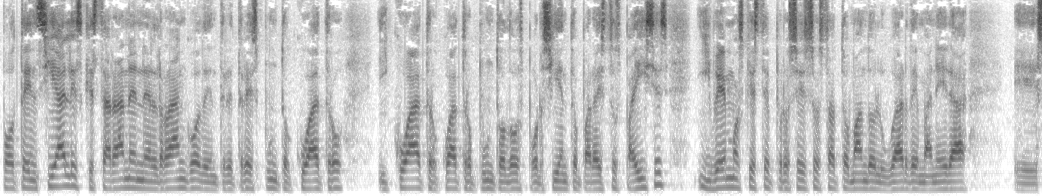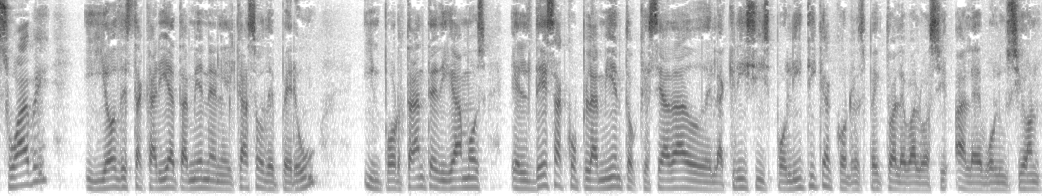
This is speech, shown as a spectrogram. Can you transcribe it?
potenciales que estarán en el rango de entre 3.4 y 4, 4.2% para estos países y vemos que este proceso está tomando lugar de manera eh, suave y yo destacaría también en el caso de Perú, importante, digamos, el desacoplamiento que se ha dado de la crisis política con respecto a la, evaluación, a la evolución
